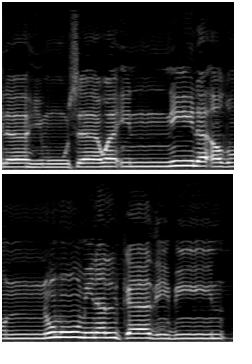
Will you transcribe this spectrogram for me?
إله موسى وإني لأظنه من الكاذبين.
